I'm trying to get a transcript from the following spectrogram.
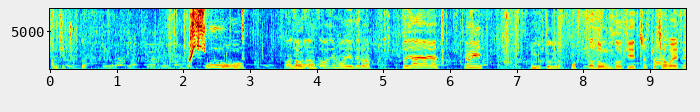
간식 줄까? 오, 오, 오. 싸우지, 싸우지 마, 얘들아. 어, 야, 야, 야, 여기. 공격적이다. 어, 나 너무 무서워. 뒤에 쫓, 쫓아와야 돼.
